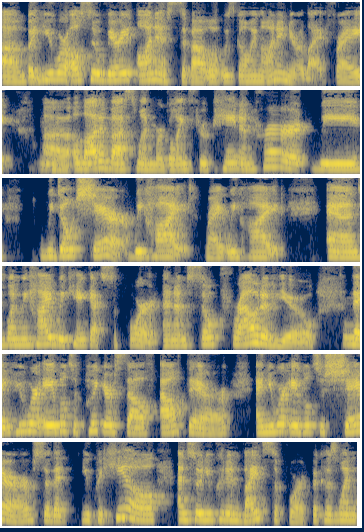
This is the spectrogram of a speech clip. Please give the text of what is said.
Um, but you were also very honest about what was going on in your life, right? Mm-hmm. Uh, a lot of us, when we're going through pain and hurt, we we don't share. We hide, right? We hide. And when we hide, we can't get support. And I'm so proud of you that you were able to put yourself out there and you were able to share so that you could heal and so you could invite support. Because when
